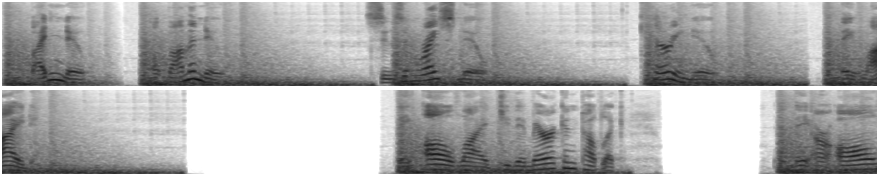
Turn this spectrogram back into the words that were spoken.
Biden knew. Obama knew. Susan Rice knew. Kerry knew. They lied. All lied to the American public. And they are all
